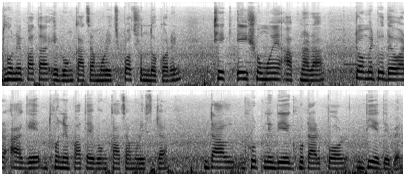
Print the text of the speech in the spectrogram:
ধনেপাতা এবং কাঁচামরিচ পছন্দ করেন, ঠিক এই সময়ে আপনারা টমেটো দেওয়ার আগে ধনেপাতা এবং কাঁচামরিচটা ডাল ঘুটনি দিয়ে ঘুটার পর দিয়ে দেবেন।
